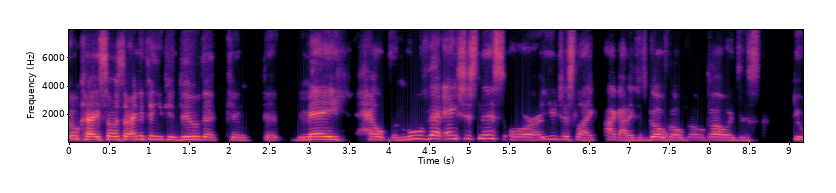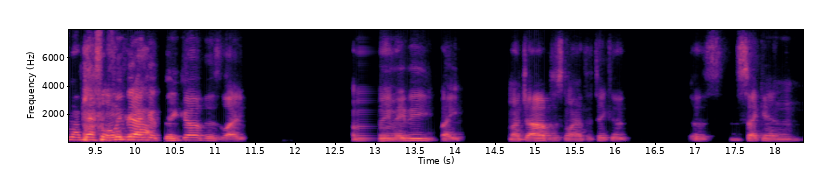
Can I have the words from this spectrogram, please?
Okay, so is there anything you can do that can, that may help remove that anxiousness? Or are you just like, I gotta just go, go, go, go and just do my best The only thing I could think of is like, I mean, maybe like my job is just gonna have to take a, a s- second,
